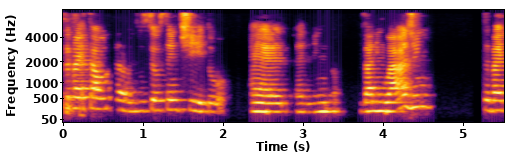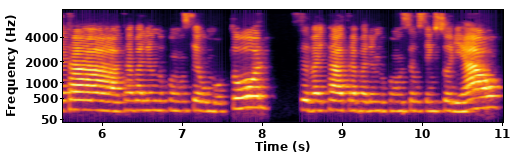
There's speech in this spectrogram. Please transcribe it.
Você vai estar usando o seu sentido é, é, da linguagem, você vai estar trabalhando com o seu motor, você vai estar trabalhando com o seu sensorial.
